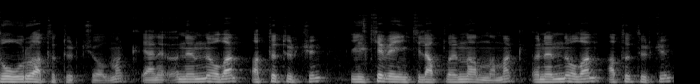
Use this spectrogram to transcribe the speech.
doğru Atatürkçü olmak. Yani önemli olan Atatürk'ün ilke ve inkılaplarını anlamak. Önemli olan Atatürk'ün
